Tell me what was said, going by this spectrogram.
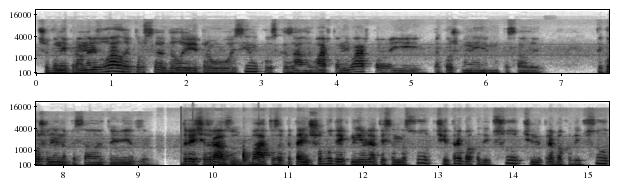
щоб вони проаналізували то все, дали правову оцінку, сказали варто, не варто, і також вони написали, також вони написали той відзив. До речі, зразу багато запитань, що буде, як не являтися на суд, чи треба ходити в суд, чи не треба ходити в суд.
